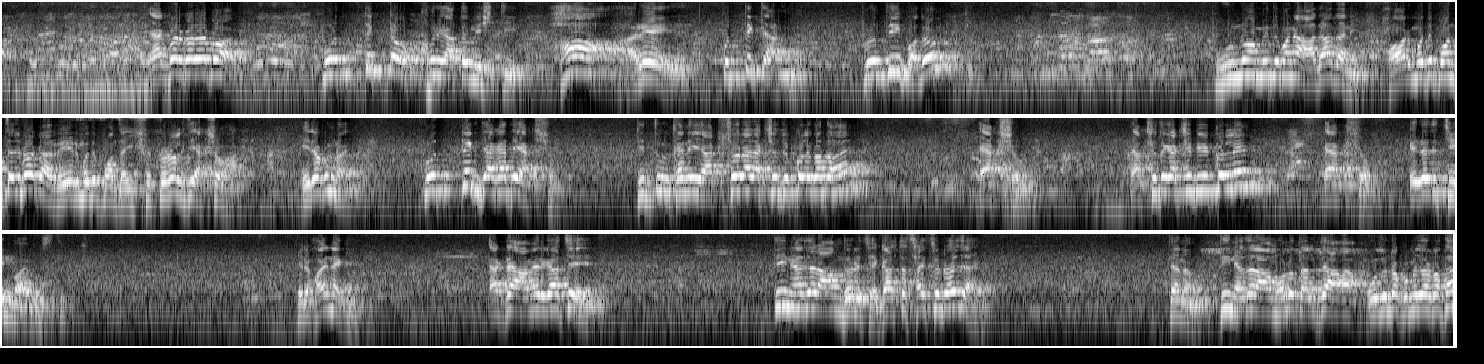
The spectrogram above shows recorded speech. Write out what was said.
একবার করার পর? প্রত্যেকটা অক্ষরে এত মিষ্টি। হা, রে, প্রত্যেকটা আনন্দ। প্রতি পদম পূর্ণ অমৃত মানে আধা দানি হর মধ্যে পঞ্চাশ ভাগ আর রের মধ্যে পঞ্চাশ। টোটাল হচ্ছে একশো ভাগ। এরকম নয়। প্রত্যেক জায়গাতে একশো। কিন্তু এখানে একশোর আর একশো যোগ করলে কত হয়? একশো। একশো থেকে একশো বিয়োগ করলে একশো। এটা হচ্ছে চিন্ময় বস্তু। এটা হয় নাকি? একটা আমের গাছে তিন হাজার আম ধরেছে। গাছটা সাইজ ছোটো হয়ে যায়? কেন? তিন হাজার আম হলো, তাহলে তো ওজনটা কমে যাওয়ার কথা।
